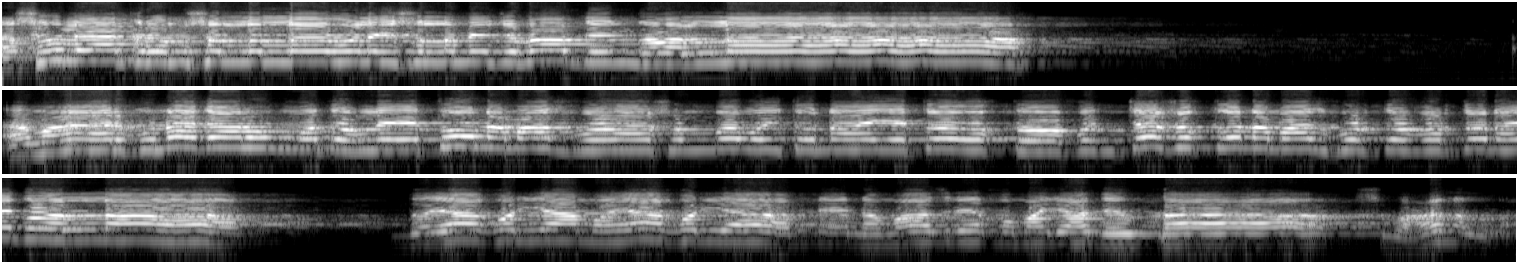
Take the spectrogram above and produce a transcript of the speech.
রাসূল আকরাম সাল্লামে জবাব দেন, গো আল্লাহ, আমার গুনাহগার উম্মত হলে এত নামাজ পড়া সম্ভব হইতো না, এত অক্ত পঞ্চাশ অক্ত নামাজ পড়তে পারতো না, গো আল্লাহ। দয়া করিয়া, মায়া করিয়া আপনি নামাজ রে কমাইয়া দেউকা সুবহান আল্লাহ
